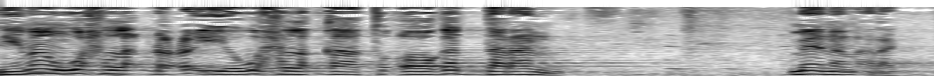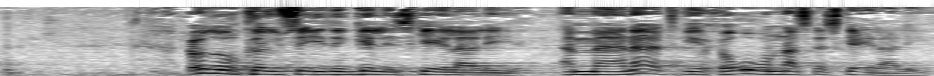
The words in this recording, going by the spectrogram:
Niman wax la dhaco iyo wax la qaato ooga daran maynan arag. Cudurkayusa idingelin iska ilaaliya ammaanaadka iyo xuquuqu iska ilaaliya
